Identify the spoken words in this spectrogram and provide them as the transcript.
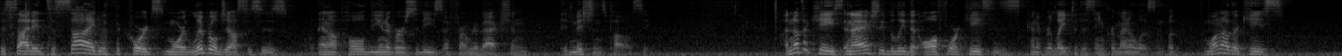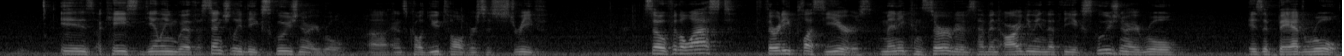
decided to side with the court's more liberal justices and uphold the university's affirmative action admissions policy. Another case, and I actually believe that all four cases kind of relate to this incrementalism, but one other case is a case dealing with essentially the exclusionary rule, uh, and it's called Utah versus Strieff. So for the last 30 plus years, many conservatives have been arguing that the exclusionary rule is a bad rule.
